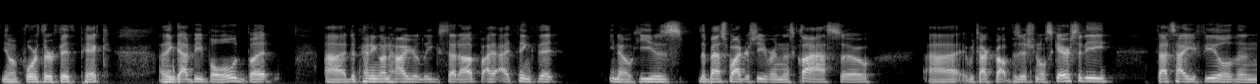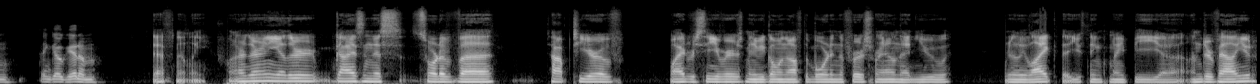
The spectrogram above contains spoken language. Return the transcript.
you know fourth or fifth pick, I think that'd be bold. But uh, depending on how your league's set up, I, I think that you know, he is the best wide receiver in this class. So uh, we talked about positional scarcity. If that's how you feel, then then go get him. Definitely. Are there any other guys in this sort of uh, top tier of wide receivers, maybe going off the board in the first round, that you really like that you think might be uh, undervalued?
